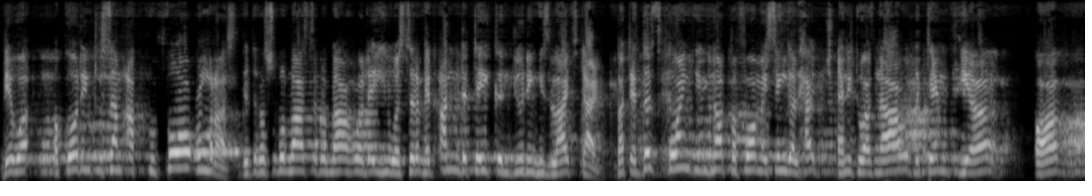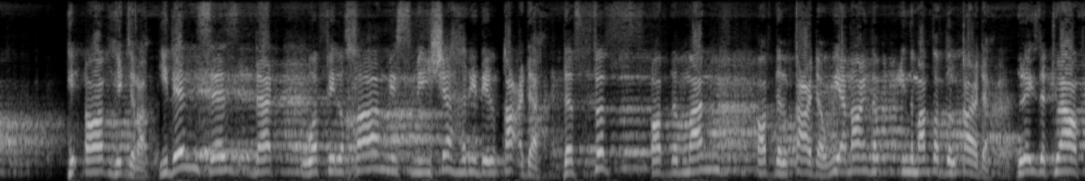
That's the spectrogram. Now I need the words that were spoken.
There were, according to some, up to four Umrahs that Rasulullah sallallahu alayhi wasallam had undertaken during his lifetime. But at this point, he did not perform a single Hajj, and it was now the tenth year of of Hijrah. He then says that وَفِي الْخَامِسِ مِنْ شَهْرِ ذِي الْقَعْدَةِ The fifth of the month of Dhul Qa'dah. We are now in the, in the month of Dhul Qa'dah. Today is the 12th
